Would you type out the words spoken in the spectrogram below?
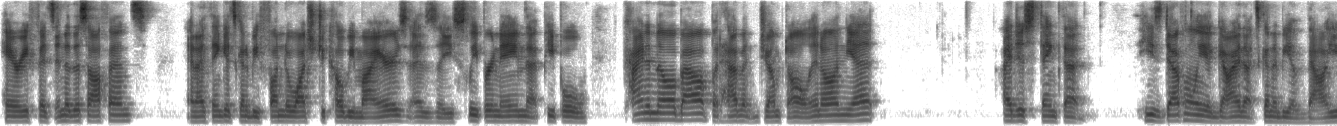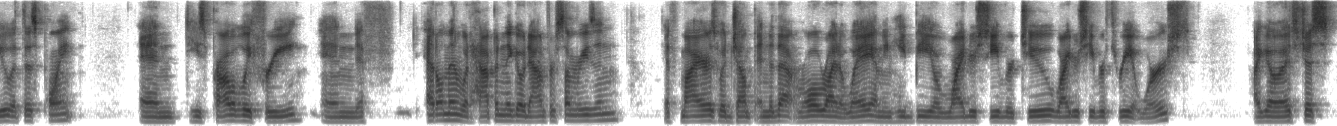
Harry fits into this offense. And I think it's going to be fun to watch Jakobi Meyers as a sleeper name that people kind of know about but haven't jumped all in on yet. I just think that he's definitely a guy that's going to be of value at this point, and he's probably free. And if Edelman would happen to go down for some reason, if Meyers would jump into that role right away, I mean, he'd be a wide receiver two, wide receiver three at worst. I go, it's just,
